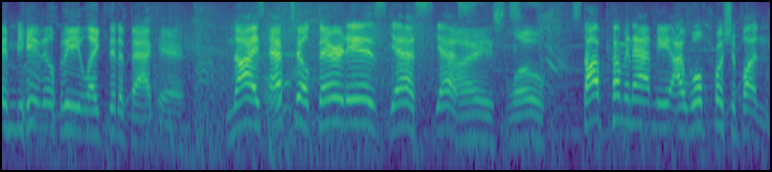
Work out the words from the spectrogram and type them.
immediately like did a back air. Nice F tilt. There it is. Yes, yes. Nice Loaf. Stop coming at me. I will push a button.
